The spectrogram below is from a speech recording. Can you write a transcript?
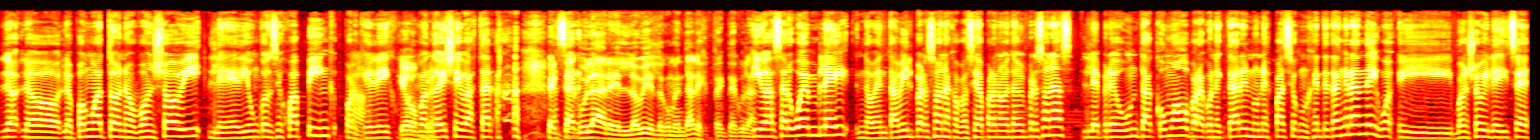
Lo, lo- lo pongo a tono. Bon Jovi le dio un consejo a Pink porque Ah, le dijo cuando ella iba a estar. a hacer- Espectacular, el, lo vi el documental, es espectacular. Iba a ser Wembley, 90.000 personas, capacidad para 90.000 personas. Le pregunta cómo hago para conectar en un espacio con gente tan grande. Y, Bon Jovi le dice:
